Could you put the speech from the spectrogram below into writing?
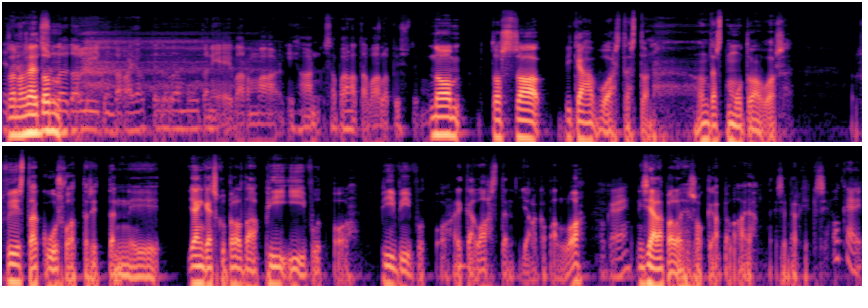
Et Sano jos se, että on- jotain liikuntarajoitteita tai muuta, niin ei varmaan ihan samalla tavalla pysty. No tossa, mikähän vuosi tästä on? On tästä muutama vuosi. Viisi tai kuusi vuotta sitten, niin Jenkeissä kun pelataan PE-football, PV-football, eli lasten jalkapalloa. Okay. niin siellä pelasi sokea pelaaja esimerkiksi. Okay.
